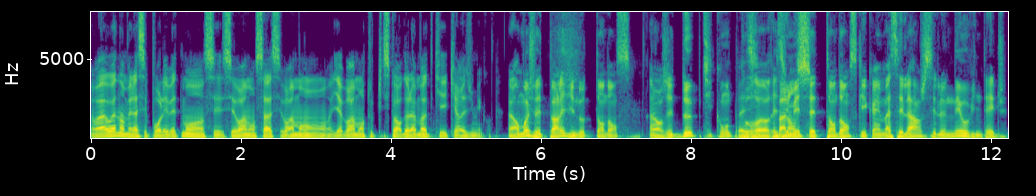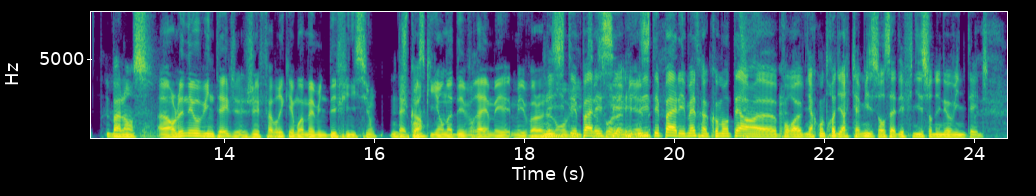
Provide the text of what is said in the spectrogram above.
Ouais, ouais, non, mais là c'est pour les vêtements. hein. C'est vraiment ça. C'est vraiment, il y a vraiment toute l'histoire de la mode qui est, qui est résumée. Quoi. Alors moi, je vais te parler d'une autre tendance. Alors j'ai deux petits comptes pour euh, résumer balance. cette tendance qui est quand même assez large. C'est le néo vintage. Balance. Alors le néo vintage, j'ai fabriqué moi-même une définition. Je pense qu'il y en a des vrais, mais mais voilà, N'hésitez pas, n'hésitez pas à aller mettre un commentaire euh, pour euh, venir contredire Camille sur sa définition du néo vintage. Le-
